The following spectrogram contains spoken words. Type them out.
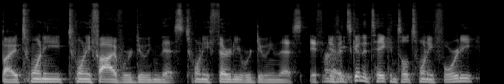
by 2025 we're doing this, 2030 we're doing this. If if it's going to take until 2040,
